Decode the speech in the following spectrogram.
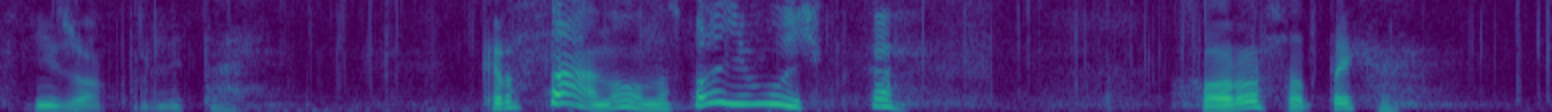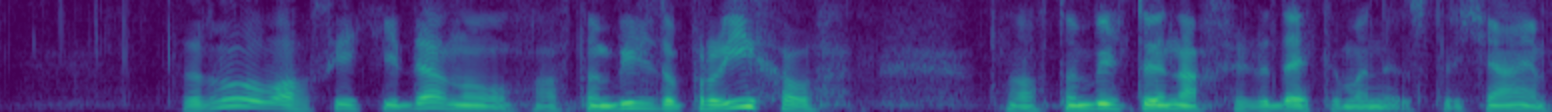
Сніжок пролітає. Краса, ну насправді вуличка така хороша, тиха. Звернули увагу, скільки йде, ну, автомобіль то проїхав, ну, автомобіль то інакше людей то ми не зустрічаємо.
